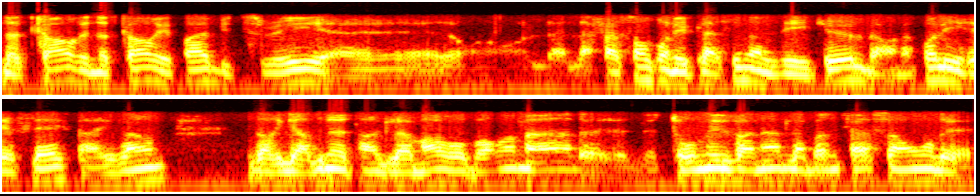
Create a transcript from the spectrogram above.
notre corps, notre corps est pas habitué. Euh, la façon qu'on est placé dans le véhicule, ben, on n'a pas les réflexes, par exemple, de regarder notre angle mort au bon moment, de, de, tourner le volant de la bonne façon, de,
